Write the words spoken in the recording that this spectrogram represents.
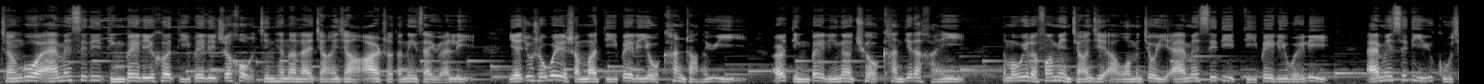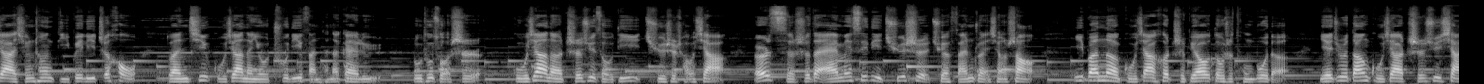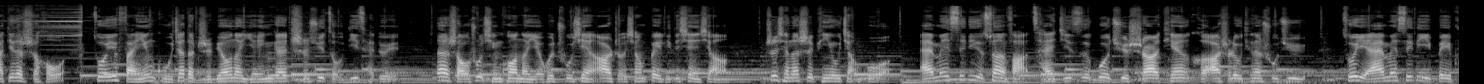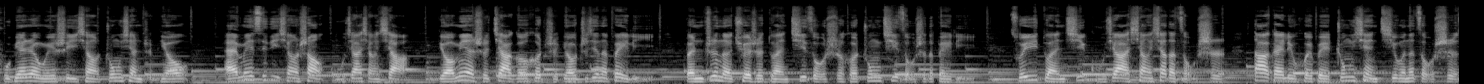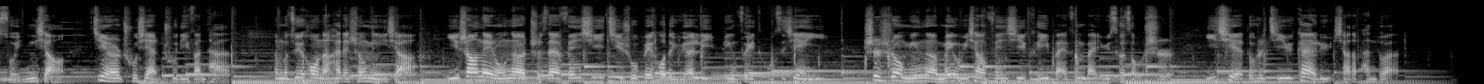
讲过 MACD 顶背离和底背离之后，今天呢来讲一讲二者的内在原理，也就是为什么底背离有看涨的寓意，而顶背离呢却有看跌的含义。那么为了方便讲解啊，我们就以 MACD 底背离为例，MACD 与股价形成底背离之后，短期股价呢有触底反弹的概率。如图所示，股价呢持续走低，趋势朝下，而此时的 MACD 趋势却反转向上。一般呢，股价和指标都是同步的。也就是当股价持续下跌的时候，作为反映股价的指标呢，也应该持续走低才对。但少数情况呢，也会出现二者相背离的现象。之前的视频有讲过，MACD 的算法采集自过去十二天和二十六天的数据，所以 MACD 被普遍认为是一项中线指标。MACD 向上，股价向下，表面是价格和指标之间的背离。本质呢却是短期走势和中期走势的背离，所以短期股价向下的走势大概率会被中线企稳的走势所影响，进而出现触底反弹。那么最后呢还得声明一下，以上内容呢只在分析技术背后的原理，并非投资建议。事实证明呢没有一项分析可以百分百预测走势，一切都是基于概率下的判断。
